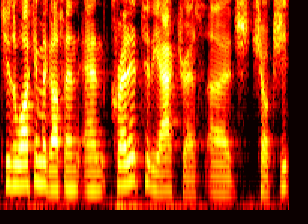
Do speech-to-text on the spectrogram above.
She's a walking MacGuffin, and credit to the actress, uh, Shokshit.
